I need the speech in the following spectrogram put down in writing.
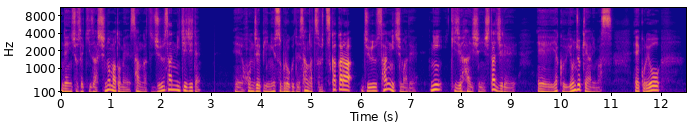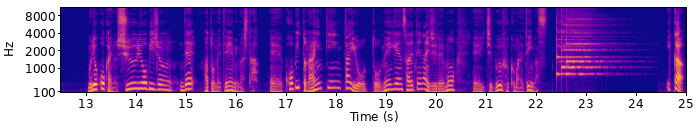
電子書籍雑誌のまとめ3月13日時点、えー、本 JP ニュースブログで3月2日から13日までに記事配信した事例、えー、約40件あります。えー、これを無料公開の終了日順でまとめてみました。えー、COVID-19 対応と明言されていない事例も、えー、一部含まれています。以下、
